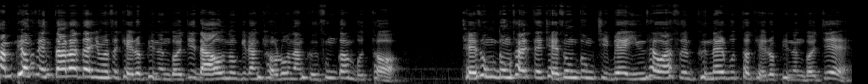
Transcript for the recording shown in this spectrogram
한평생 따라다니면서 괴롭히는 거지. 나은옥이랑 결혼한 그 순간부터. 재송동 살 때 재송동 집에 인사 왔을 그날부터 괴롭히는 거지.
